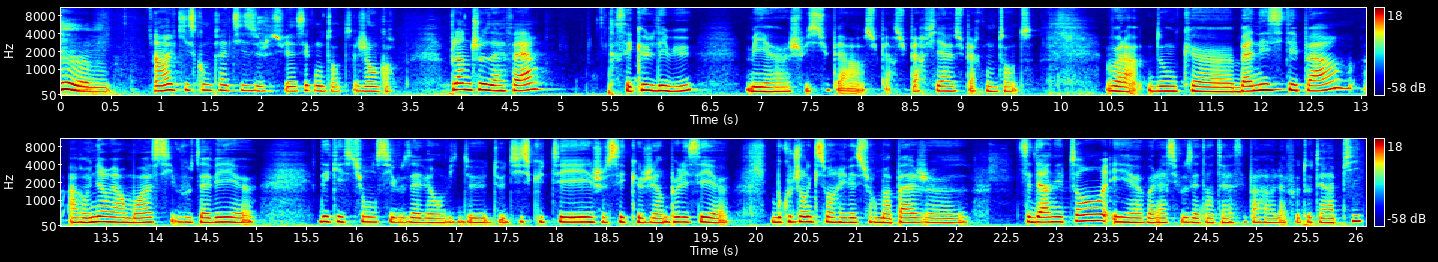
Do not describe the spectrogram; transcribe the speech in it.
euh, un rêve qui se concrétise. Je suis assez contente. J'ai encore plein de choses à faire. C'est que le début, mais je suis super, super, super fière, super contente. Voilà, donc euh, bah, n'hésitez pas à revenir vers moi si vous avez euh, des questions, si vous avez envie de, discuter. Je sais que j'ai un peu laissé euh, beaucoup de gens qui sont arrivés sur ma page ces derniers temps. Et voilà, si vous êtes intéressé par la photothérapie,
